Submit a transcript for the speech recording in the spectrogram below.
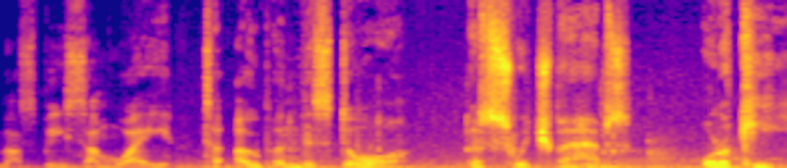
Must be some way to open this door. A switch, perhaps? Or a key?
